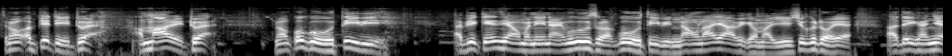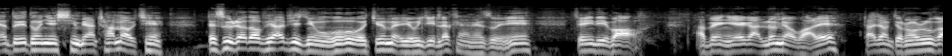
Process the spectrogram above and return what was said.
ကျွန်တော်အပြစ်တွေအတွက်အမားတွေအတွက်နော်ကိုယ့်ကိုယ်ကိုသိပြီးအပြစ်ကင်းစရာမနေနိုင်ဘူးဆိုတော့ကိုယ့်ကိုသိပြီးနောင်လာရပြီကမှယေရှုခရစ်တော်ရဲ့အသေးခံခြင်းအသွေးသွင်းခြင်းရှင်ပြန်ထားမြောက်ခြင်း တဆူရတော်ဘုရားဖြစ်ခြင်းကိုအကျွမ်းမဲ့ယုံကြည်လက်ခံတယ်ဆိုရင်ကျင်းဒီပေါ့အပင်ငယ်ကလွတ်မြောက်ပါတယ်ဒါကြောင့်ကျွန်တော်တို့က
